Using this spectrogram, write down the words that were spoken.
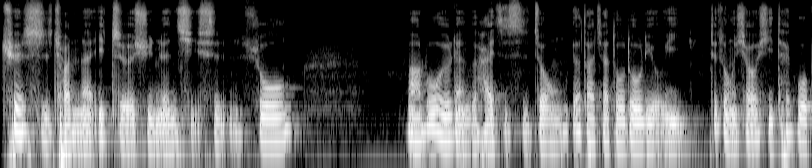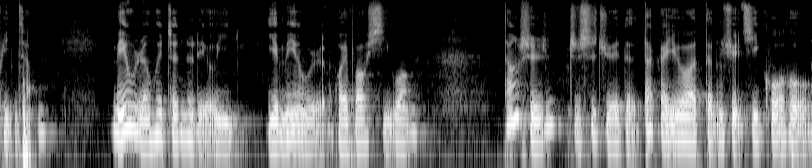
确实传来一则寻人启事，说。马洛有两个孩子失踪，要大家多多留意。这种消息太过平常，没有人会真的留意，也没有人怀抱希望。当时只是觉得，大概又要等雪季过后，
